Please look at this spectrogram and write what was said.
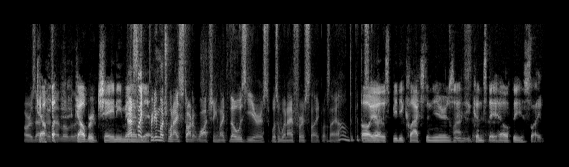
or is that, Cal- is that a little bit? Calbert Cheney, man. That's like yeah. pretty much when I started watching. Like those years was when I first like was like, oh look at this. Oh guy. yeah, the Speedy Claxton years. he- he couldn't yeah. stay healthy. It's like,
